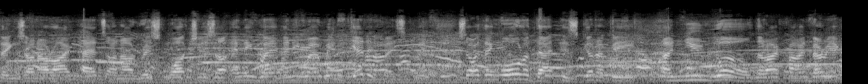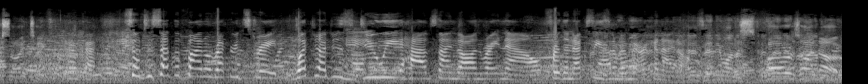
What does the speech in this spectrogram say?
things on our iPads, on our wristwatches, uh, anywhere, anywhere we can get it, basically. So I think all of that is going to be a new world that I find very exciting. Okay. So to set the final record straight, what judges do we have signed on right now for the next season of American Idol? As far as I know,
